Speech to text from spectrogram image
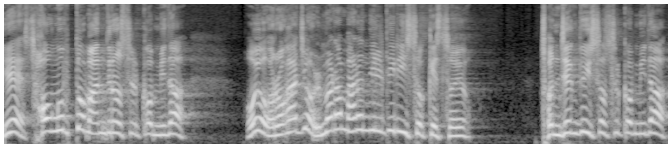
예, 성읍도 만들었을 겁니다. 어, 여러 가지 얼마나 많은 일들이 있었겠어요. 전쟁도 있었을 겁니다.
